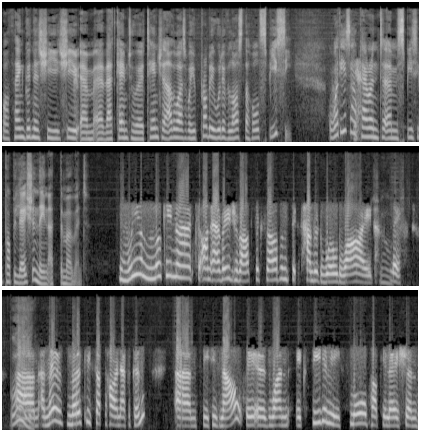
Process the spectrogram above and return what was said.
Well, thank goodness she she um, uh, that came to her attention. Otherwise, we probably would have lost the whole species. What is our Yeah. current um, species population then at the moment? We're looking at, on average, about 6,600 worldwide Oh. left. Ooh, Um, and there's mostly sub-Saharan African um, species now. There is one exceedingly small population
